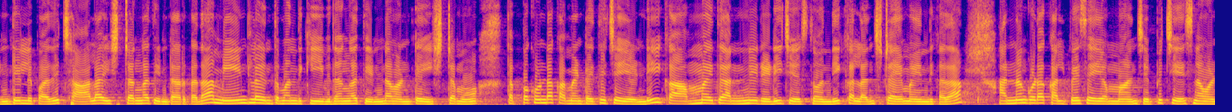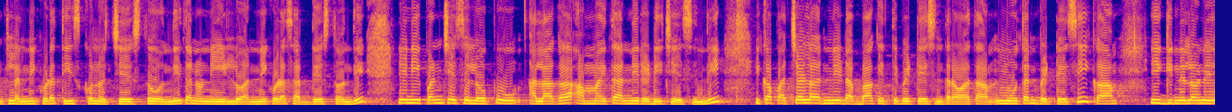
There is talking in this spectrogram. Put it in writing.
ఇంటిల్లిపాది చాలా ఇష్టంగా తింటారు కదా. మీ ఇంట్లో ఎంతమందికి ఈ విధంగా తినడం అంటే ఇష్టమో తప్పకుండా కమెంట్ అయితే చేయండి. ఇక అమ్మ అయితే అన్ని రెడీ చేస్తోంది. ఇక లంచ్ టైం అయింది కదా. అన్నం కూడా కలిపేసేయమ్మా అని చెప్పి చేసిన వంటలన్నీ కూడా తీసుకొని వచ్చేస్తూ ఉంది తను నీళ్ళు అన్నీ కూడా సర్దేస్తోంది. నేను ఈ పని చేసేలోపు అలాగా అమ్మ అయితే అన్ని రెడీ చేసింది. ఇక పచ్చళ్ళన్నీ డబ్బాకి ఎత్తి పెట్టేసిన తర్వాత మూతను పెట్టేసి ఇక ఈ గిన్నెలోనే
